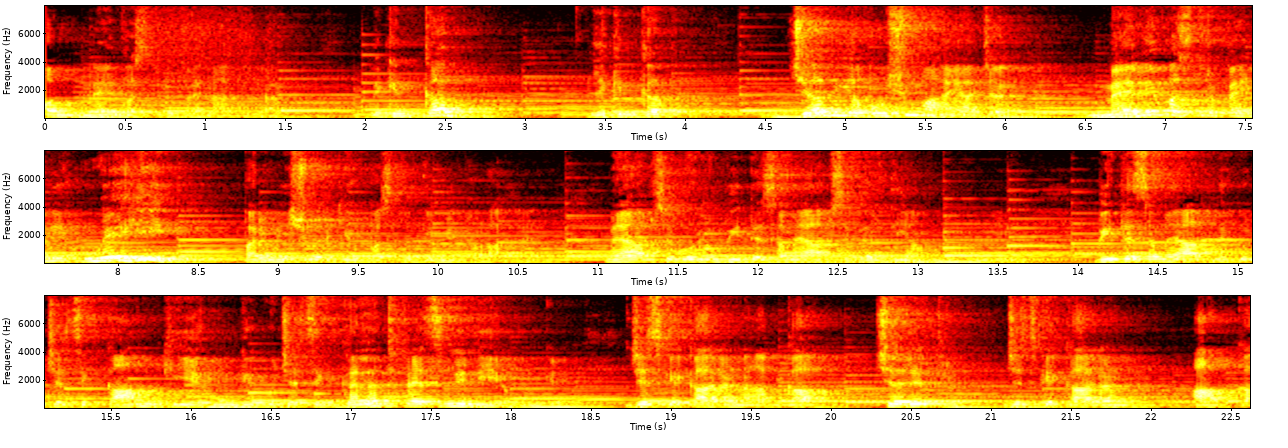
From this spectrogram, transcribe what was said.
और नए वस्त्र पहना दिया। लेकिन कब? लेकिन कब? जब यहोशु महायाजक मैले वस्त्र पहने हुए ही परमेश्वर की उपस्थिति में खड़ा मैं आपसे बोलूँ, बीते समय आपसे गलतियाँ हुई होंगी। बीते समय आपने कुछ ऐसे काम किए होंगे, कुछ ऐसे गलत फैसले लिए होंगे, जिसके कारण आपका चरित्र, जिसके कारण आपका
